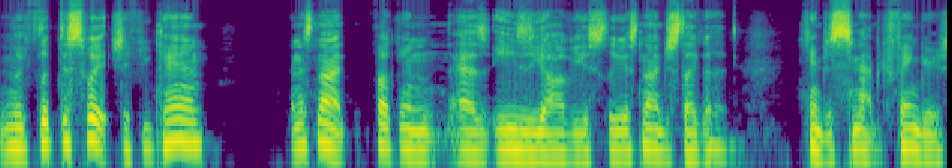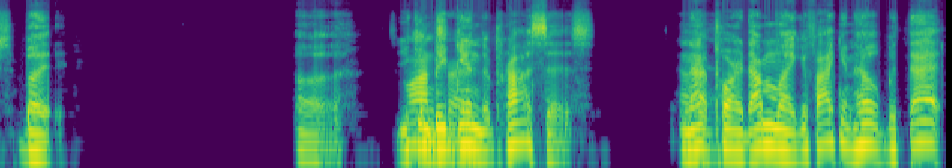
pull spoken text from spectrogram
Like flip the switch if you can. And it's not fucking as easy, obviously. It's not just like a you can't just snap your fingers, but uh you can begin the process. And Hell that part, I'm like, if I can help with that,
